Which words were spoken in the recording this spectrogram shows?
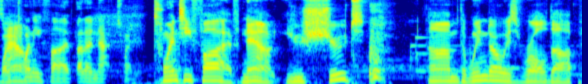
So Wow. 25, but a nat 20. 25. Now, you shoot, um, the window is rolled up.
